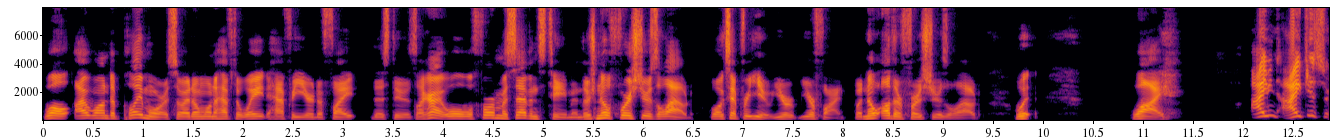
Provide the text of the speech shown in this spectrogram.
well, I want to play more, so I don't want to have to wait half a year to fight this dude. It's like, all right, well, we'll form a sevens team, and there's no first years allowed. Well, except for you, you're you're fine, but no other first years allowed. What? Why? I mean, I just,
